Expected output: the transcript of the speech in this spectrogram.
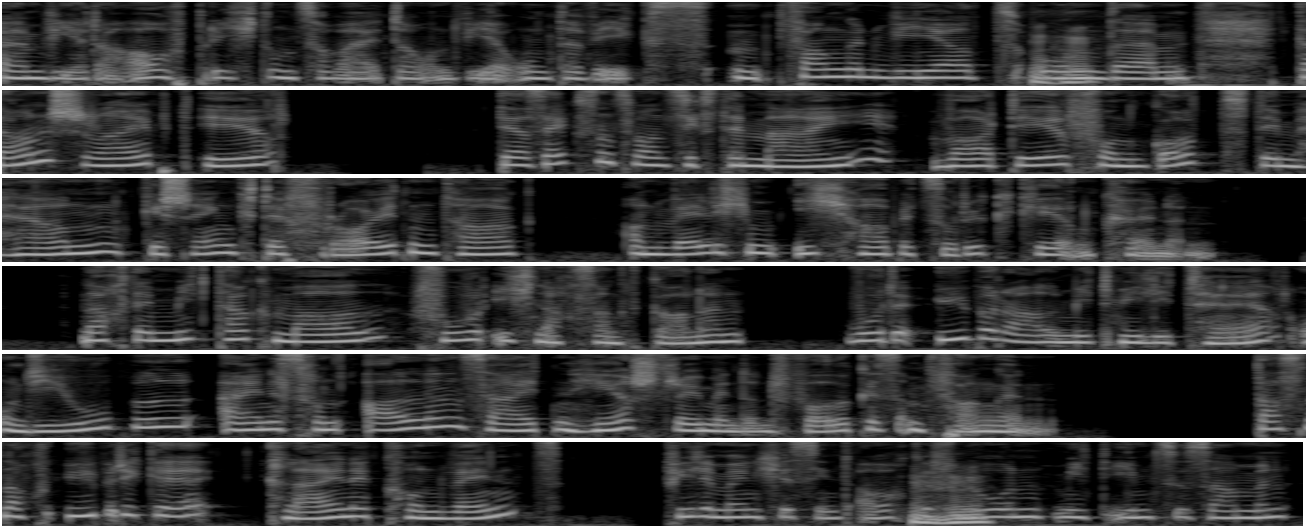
ähm, wie er da aufbricht und so weiter und wie er unterwegs empfangen wird. Mhm. Und ähm, dann schreibt er, der 26. Mai war der von Gott, dem Herrn, geschenkte Freudentag, an welchem ich habe zurückkehren können. Nach dem Mittagmahl fuhr ich nach St. Gallen, wurde überall mit Militär und Jubel eines von allen Seiten herströmenden Volkes empfangen. Das noch übrige kleine Konvent, viele Mönche sind auch mhm. geflohen mit ihm zusammen,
